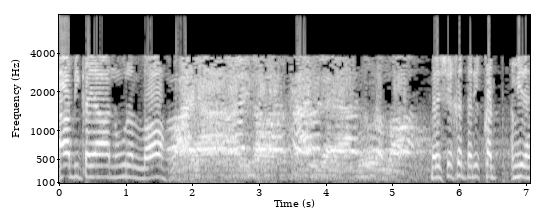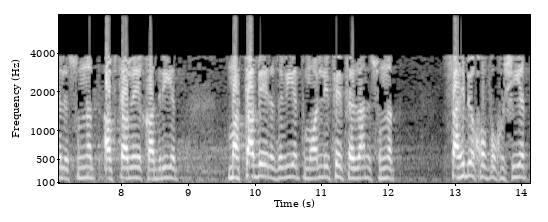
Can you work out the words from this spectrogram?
يا نور الله وعلى آلك وأصحابك يا نور الله. میرے شیخ طریقت امیر اہل سنت، آفتاب قادریت، محتاب رضویت مولف فیضان سنت، صاحب خوف و خوشیت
